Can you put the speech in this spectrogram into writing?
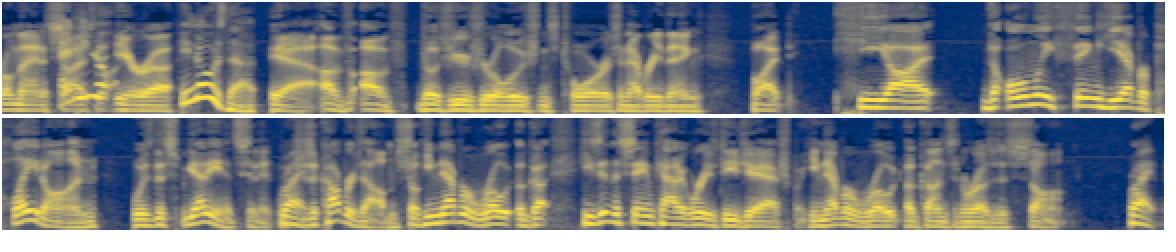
romanticize know- the era. He knows that. Yeah, of of those Use Your Illusions tours and everything. But he, uh, the only thing he ever played on was the Spaghetti Incident, which Right. is a covers album. So he never wrote a. Gu- he's in the same category as DJ Ash, but he never wrote a Guns N' Roses song. Right.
